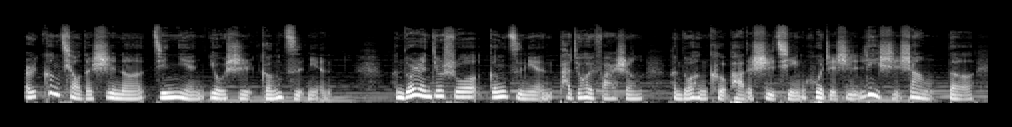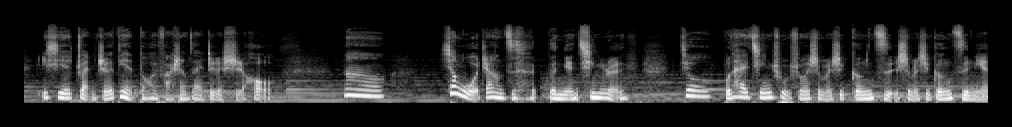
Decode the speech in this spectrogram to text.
而更巧的是呢，今年又是庚子年，很多人就说庚子年它就会发生很多很可怕的事情，或者是历史上的一些转折点都会发生在这个时候。那像我这样子的年轻人，就不太清楚说什么是庚子，什么是庚子年，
